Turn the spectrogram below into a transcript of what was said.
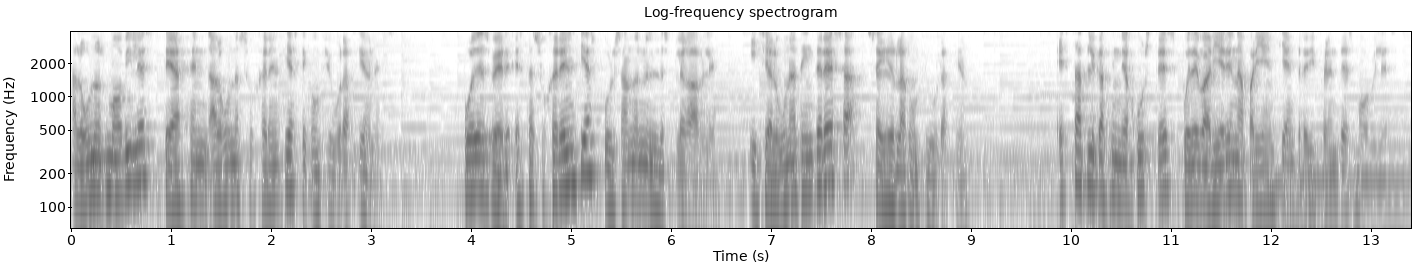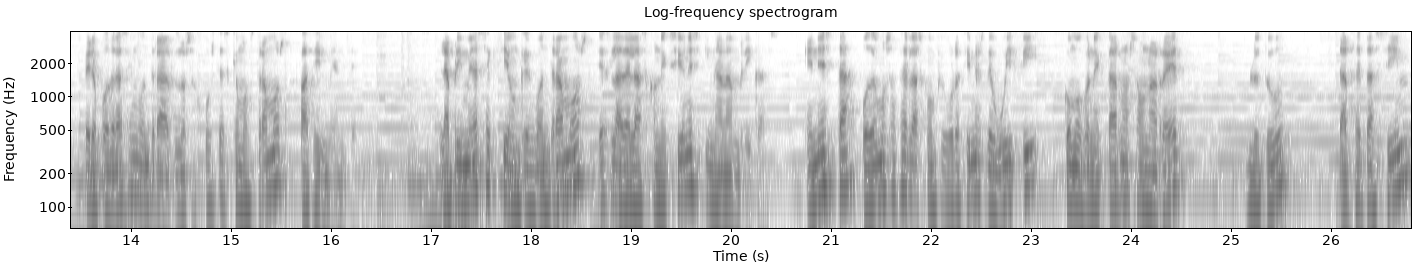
algunos móviles te hacen algunas sugerencias de configuraciones. Puedes ver estas sugerencias pulsando en el desplegable y si alguna te interesa, seguir la configuración. Esta aplicación de ajustes puede variar en apariencia entre diferentes móviles, pero podrás encontrar los ajustes que mostramos fácilmente. La primera sección que encontramos es la de las conexiones inalámbricas. En esta podemos hacer las configuraciones de Wi-Fi como conectarnos a una red, Bluetooth, tarjetas SIM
